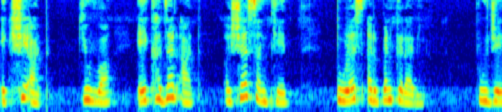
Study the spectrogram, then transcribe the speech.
एकशे आठ किंवा एक हजार आठ अशा संख्येत तुळस अर्पण करावी. पूजेत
